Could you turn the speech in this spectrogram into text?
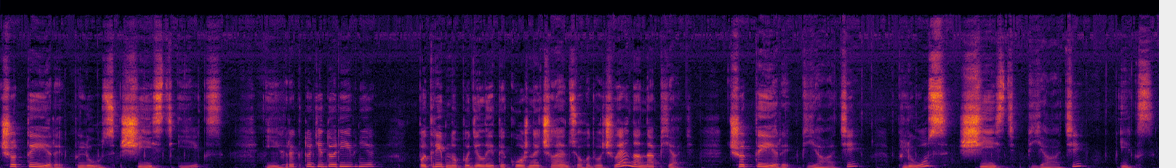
4 плюс 6х, y тоді дорівнює. Потрібно поділити кожний член цього двочлена на 5. 4 п'яті плюс 6 п'яті х.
